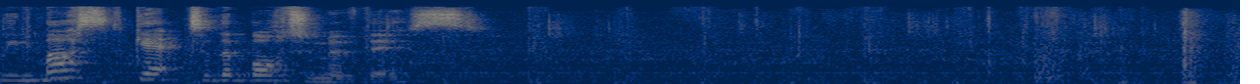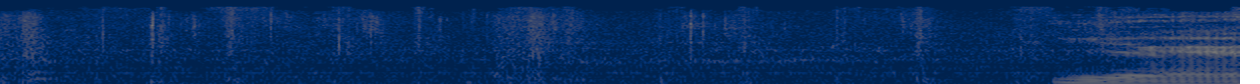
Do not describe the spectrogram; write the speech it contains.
We must get to the bottom of this. Yeah.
